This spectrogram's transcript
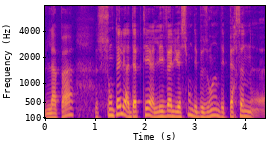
l'APA, sont-elles adaptées à l'évaluation des besoins des personnes euh,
